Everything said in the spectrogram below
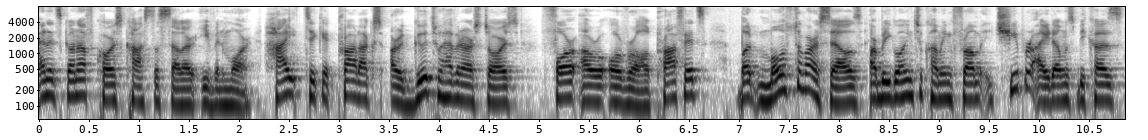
And it's going to, of course, cost the seller even more. High ticket products are good to have in our stores for our overall profits, but most of our sales are going to coming from cheaper items because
